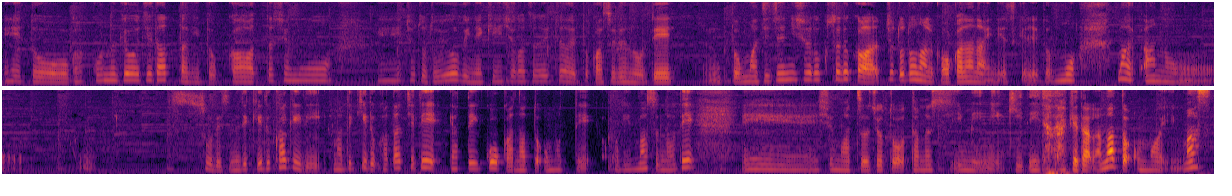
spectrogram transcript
えーと学校の行事だったりとか私もえ、ちょっと土曜日ね研修が続いてたりとかするのでうんとまあ、事前に収録するかちょっとどうなるかわからないんですけれども、まああのそうですねできる限り、まあ、できる形でやっていこうかなと思っておりますので、えー、週末ちょっと楽しみに聞いていただけたらなと思います。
